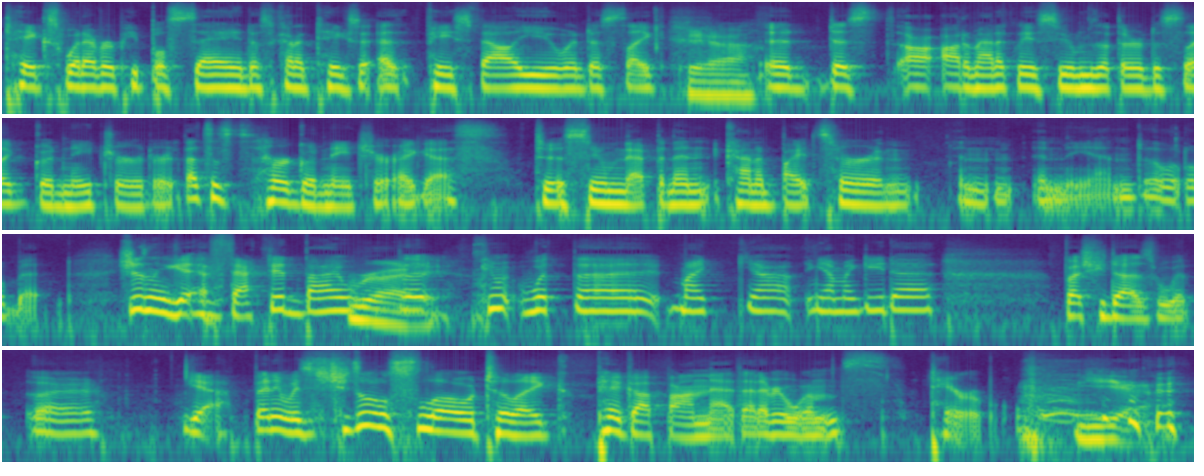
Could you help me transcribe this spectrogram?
takes whatever people say and just kind of takes it at face value and just like Yeah. it just uh, automatically assumes that they're just like good natured or that's just her good nature I guess to assume that but then it kind of bites her in in, in the end a little bit she doesn't get affected by Right. the with the Mike Ya- Yanagita but she does with uh yeah but anyways she's a little slow to like pick up on that that everyone's terrible yeah.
